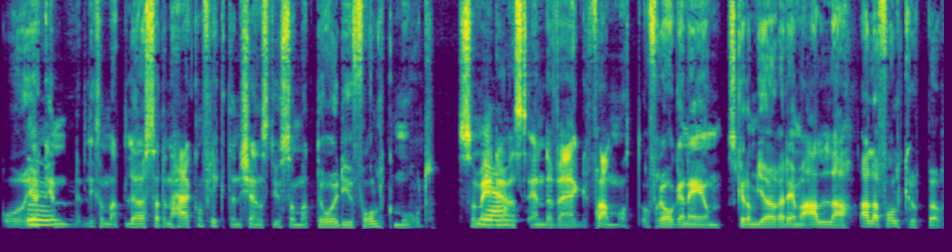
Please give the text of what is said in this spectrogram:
Och Mm. kan, liksom, att lösa den här konflikten känns det ju som att då är det ju folkmord som är Ja. deras enda väg framåt. Och frågan är om, ska de göra det med alla, alla folkgrupper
